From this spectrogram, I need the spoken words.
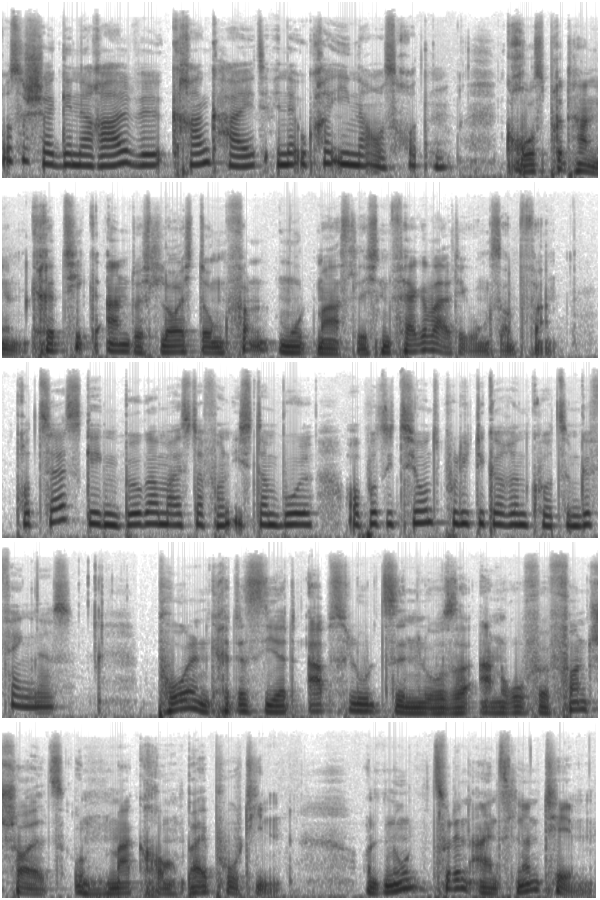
Russischer General will Krankheit in der Ukraine ausrotten. Großbritannien. Kritik an Durchleuchtung von mutmaßlichen Vergewaltigungsopfern. Prozess gegen Bürgermeister von Istanbul, Oppositionspolitikerin kurz im Gefängnis. Polen kritisiert absolut sinnlose Anrufe von Scholz und Macron bei Putin. Und nun zu den einzelnen Themen.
